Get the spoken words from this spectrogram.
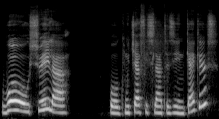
Wow, Swela. Paul, ik moet je even iets laten zien. Kijk eens.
